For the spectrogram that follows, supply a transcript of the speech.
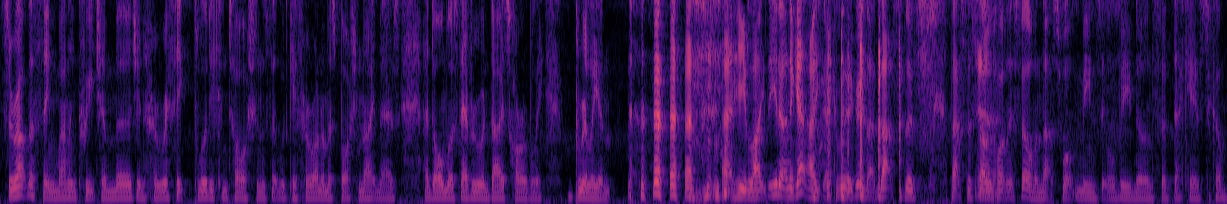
Throughout the thing, man and creature merge in horrific, bloody contortions that would give Hieronymus Bosch nightmares, and almost everyone dies horribly. Brilliant. uh, he liked, you know, and again, I, I completely agree with that. That's the that's the selling Yeah. point of this film, and that's what means it will be known for decades to come.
